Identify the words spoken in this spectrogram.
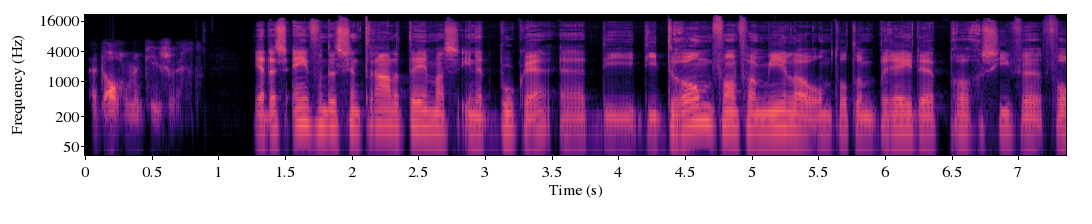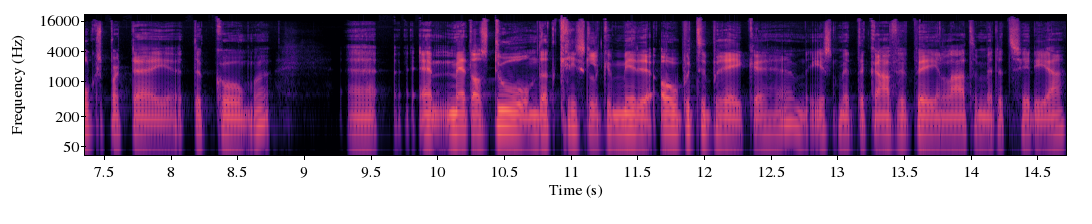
het algemeen kiesrecht. Ja, dat is een van de centrale thema's in het boek. Hè? Uh, die, die droom van Van Mierlo om tot een brede progressieve volkspartij te komen. Uh, en met als doel om dat christelijke midden open te breken. Hè? Eerst met de KVP en later met het CDA.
